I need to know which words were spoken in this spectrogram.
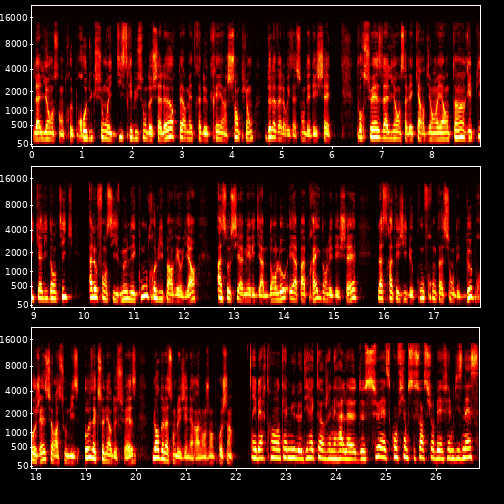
L'alliance entre production et distribution de chaleur permettrait de créer un champion de la valorisation des déchets. Pour Suez, l'alliance avec Cardian et Antin réplique à l'identique à l'offensive menée contre lui par Veolia, associée à Meridiam dans l'eau et à Paprec dans les déchets. La stratégie de confrontation des deux projets sera soumise aux actionnaires de Suez lors de l'Assemblée générale en juin prochain. Et Bertrand Camus, le directeur général de Suez, confirme ce soir sur BFM Business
